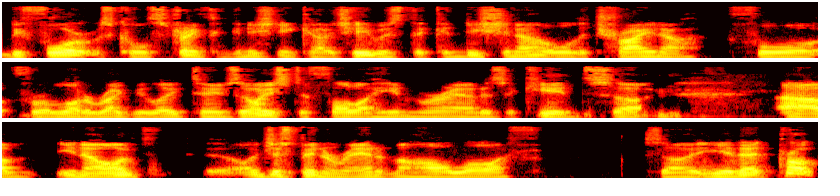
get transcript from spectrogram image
before it was called strength and conditioning coach, he was the conditioner or the trainer for for a lot of rugby league teams. I used to follow him around as a kid, so um, you know I've I've just been around it my whole life. So yeah, that pro-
